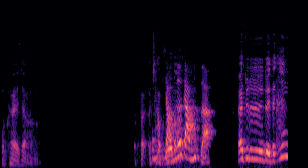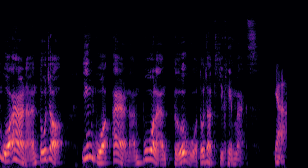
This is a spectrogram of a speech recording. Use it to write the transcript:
我看一下啊，反差不多们讲这个。干不死。哎，对对对对对，在英国、爱尔兰都叫英国、爱尔兰、波兰、德国都叫 TK Maxx，呀，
